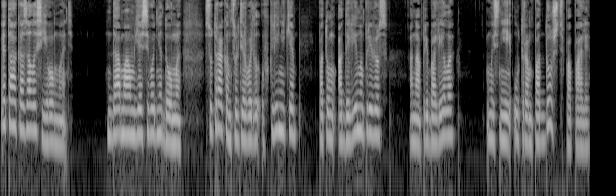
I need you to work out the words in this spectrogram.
Это оказалась его мать. «Да, мам, я сегодня дома. С утра консультировал в клинике, потом Аделину привез. Она приболела. Мы с ней утром под дождь попали.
